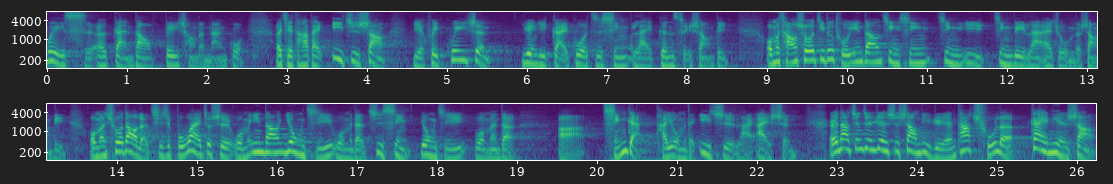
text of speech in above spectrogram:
为此而感到非常的难过，而且他在意志上也会归正。愿意改过自新来跟随上帝。我们常说基督徒应当尽心、尽意、尽力来爱着我们的上帝。我们说到的其实不外就是我们应当用及我们的自信，用及我们的啊情感，还有我们的意志来爱神。而那真正认识上帝的人，他除了概念上、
